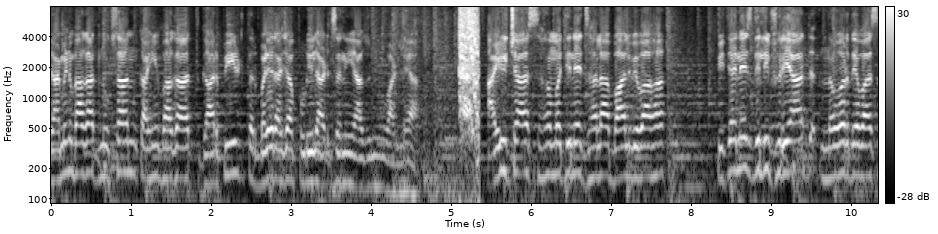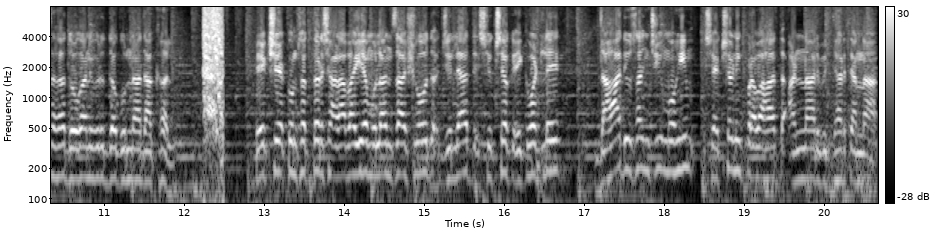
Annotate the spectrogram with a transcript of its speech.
ग्रामीण भागात नुकसान काही भागात गारपीट तर बळीराजा पुढील अडचणी अजून वाढल्या. आईच्या सहमतीने झाला बालविवाह पित्यानेच दिली फिर्याद. नवरदेवासह दोघांविरुद्ध गुन्हा दाखल. एकशे एकोणसत्तर शाळाबाह्य मुलांचा शोध. जिल्ह्यात शिक्षक एकवटले. दहा दिवसांची मोहीम. शैक्षणिक प्रवाहात आणणार विद्यार्थ्यांना.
